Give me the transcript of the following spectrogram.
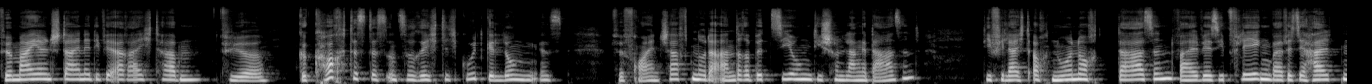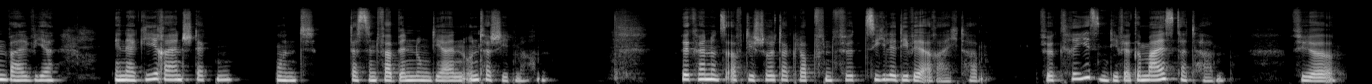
Für Meilensteine, die wir erreicht haben, für gekochtes, das uns so richtig gut gelungen ist, für Freundschaften oder andere Beziehungen, die schon lange da sind die vielleicht auch nur noch da sind, weil wir sie pflegen, weil wir sie halten, weil wir Energie reinstecken. Und das sind Verbindungen, die einen Unterschied machen. Wir können uns auf die Schulter klopfen für Ziele, die wir erreicht haben, für Krisen, die wir gemeistert haben, für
